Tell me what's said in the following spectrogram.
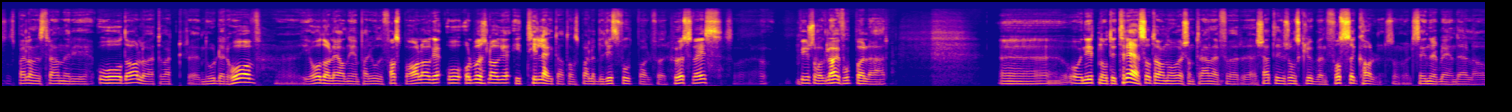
som spillende trener i Ådal og etter hvert eh, Norder Hov. Eh, I Ådal er han i en periode fast på A-laget og Aalborgslaget, i tillegg til at han spiller bedriftsfotball for Høsveis. Så Fyr som var glad i fotball, her. Og I 1983 så tar han over som trener for sjettedivisjonsklubben Fossekallen, som vel senere ble en del av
